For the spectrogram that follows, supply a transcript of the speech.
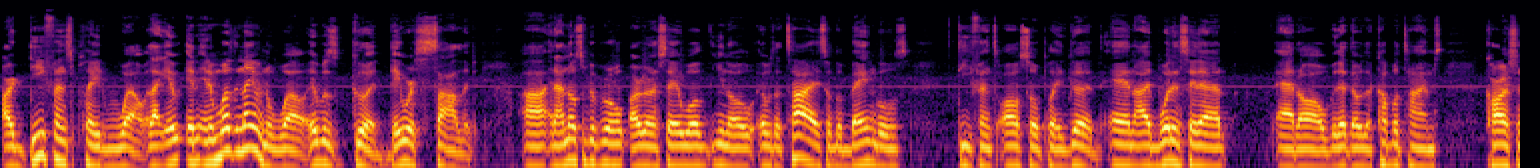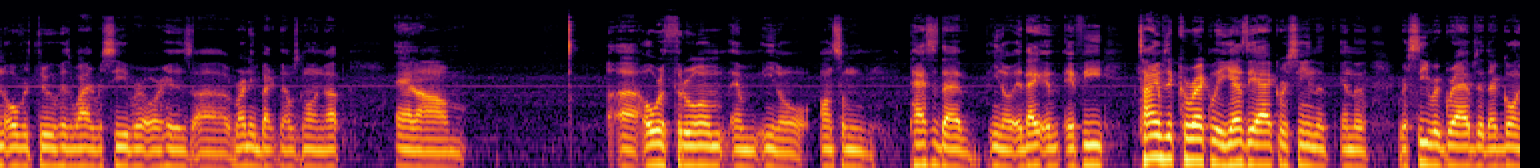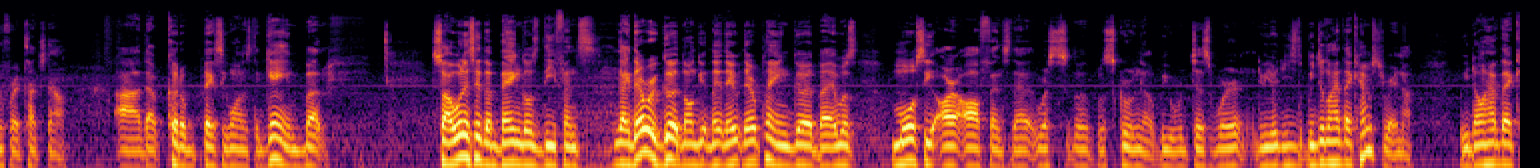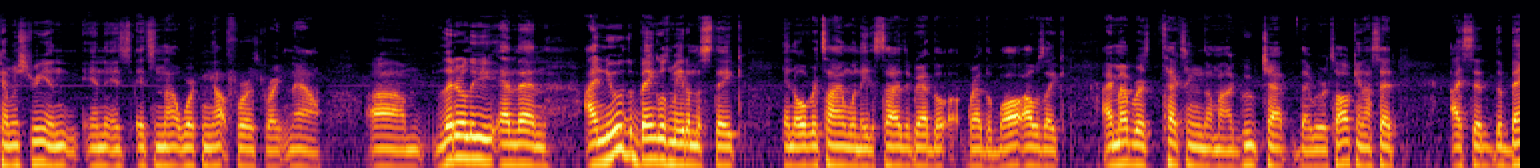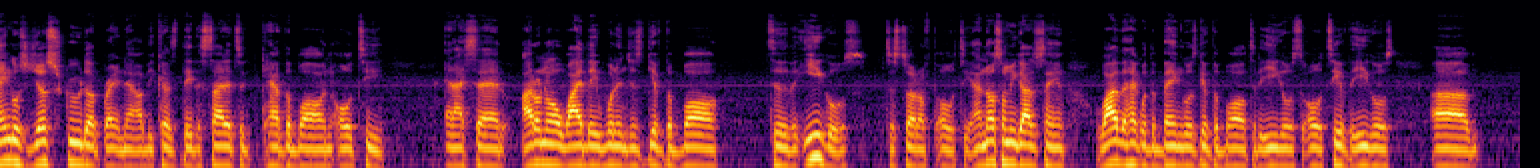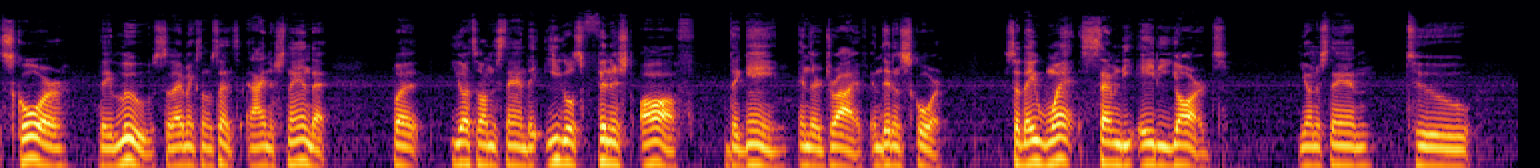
our defense played well. Like it, and, and it wasn't not even well. It was good. They were solid. Uh, and I know some people are going to say, well, you know, it was a tie, so the Bengals defense also played good. And I wouldn't say that at all. There was a couple times Carson overthrew his wide receiver or his uh, running back that was going up, and um, uh, overthrew him, and you know on some passes that you know if, if he times it correctly, he has the accuracy and the and the receiver grabs it, they're going for a touchdown. Uh, that could have basically won us the game, but. So I wouldn't say the Bengals defense like they were good. Don't get they they, they were playing good, but it was mostly our offense that was was screwing up. We were just weren't we, we just don't have that chemistry right now we don't have that chemistry and and it's it's not working out for us right now. Um, literally, and then I knew the Bengals made a mistake in overtime when they decided to grab the grab the ball. I was like, I remember texting my group chat that we were talking. I said, I said the Bengals just screwed up right now because they decided to have the ball in OT, and I said I don't know why they wouldn't just give the ball to the Eagles to start off the OT. I know some of you guys are saying why the heck would the Bengals give the ball to the Eagles, the OT if the Eagles um, score, they lose. So that makes no sense. And I understand that. But you have to understand the Eagles finished off the game in their drive and didn't score. So they went 70, 80 yards. You understand? To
